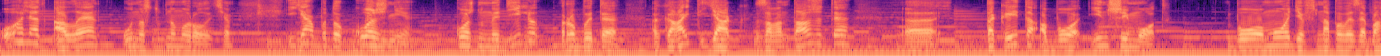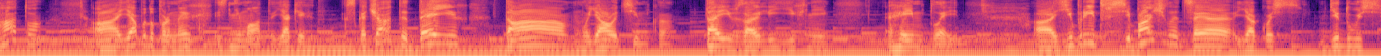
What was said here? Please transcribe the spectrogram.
огляд, але у наступному ролиці. І я буду кожні, кожну неділю робити гайд, як завантажити е, такий-то або інший мод. Бо модів на ПВЗ багато, а я буду про них знімати, як їх скачати, де їх, та моя оцінка. Та і взагалі їхній геймплей. А, гібрид всі бачили, це якось дідусь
